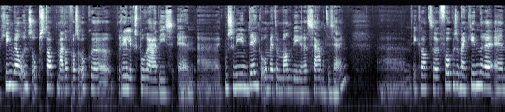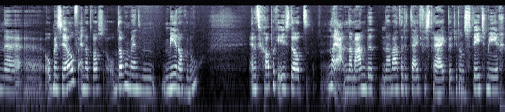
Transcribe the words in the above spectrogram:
ging wel eens op stap, maar dat was ook redelijk sporadisch. En ik moest er niet in denken om met een man weer samen te zijn. Ik had uh, focus op mijn kinderen en uh, op mezelf. En dat was op dat moment meer dan genoeg. En het grappige is dat, nou ja, naarmate de, naarmate de tijd verstrijkt, dat je dan steeds meer,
